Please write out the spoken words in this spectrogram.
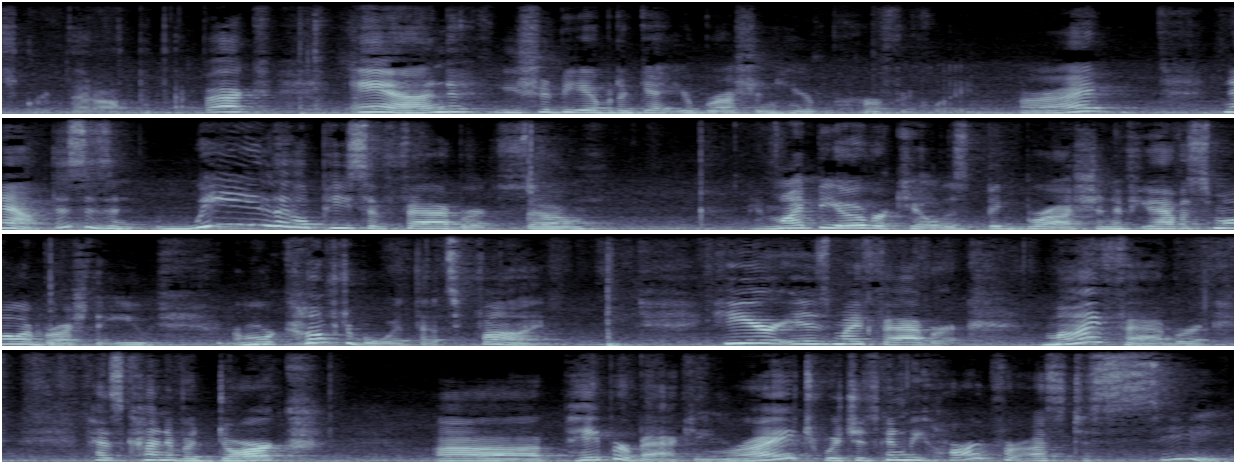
Scrape that off, put that back. And you should be able to get your brush in here perfectly, all right? Now, this is a wee little piece of fabric, so it might be overkill, this big brush, and if you have a smaller brush that you are more comfortable with, that's fine. Here is my fabric. My fabric has kind of a dark uh, paper backing, right? Which is gonna be hard for us to see.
